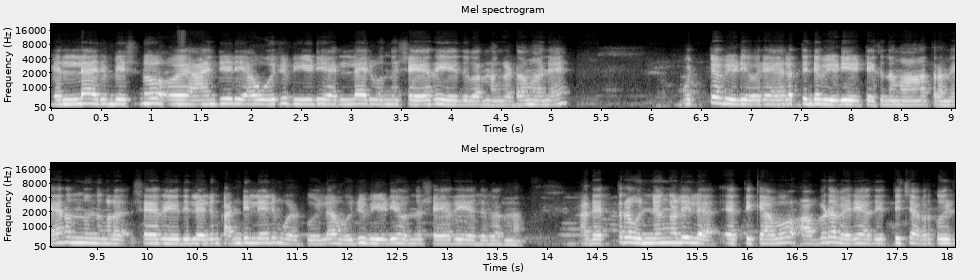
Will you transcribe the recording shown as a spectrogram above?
എല്ലാരും വിഷ്ണു ആന്റിയുടെ ആ ഒരു വീഡിയോ എല്ലാരും ഒന്ന് ഷെയർ ചെയ്ത് വരണം കേട്ടോ മോനെ. ഒറ്റ വീഡിയോ ഒരു ഏലത്തിന്റെ വീഡിയോ ഇട്ടേക്കുന്ന മാത്രം. വേറെ ഒന്നും നിങ്ങൾ ഷെയർ ചെയ്തില്ലേലും കണ്ടില്ലേലും കുഴപ്പമില്ല. ഒരു വീഡിയോ ഒന്ന് ഷെയർ ചെയ്ത് വരണം. അത് എത്ര ഉന്നങ്ങളിൽ എത്തിക്കാവോ അവിടെ വരെ അത് എത്തിച്ച് അവർക്ക് ഒരു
